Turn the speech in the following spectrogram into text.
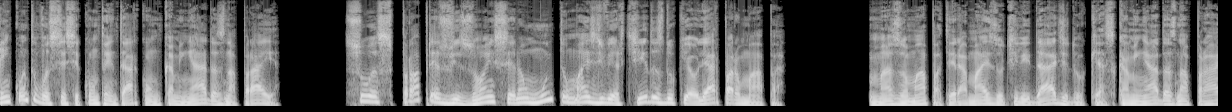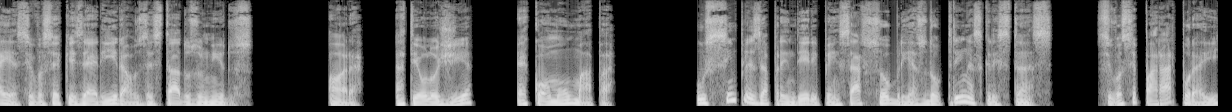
Enquanto você se contentar com caminhadas na praia, suas próprias visões serão muito mais divertidas do que olhar para o mapa. Mas o mapa terá mais utilidade do que as caminhadas na praia se você quiser ir aos Estados Unidos. Ora, a teologia é como um mapa. O simples aprender e pensar sobre as doutrinas cristãs, se você parar por aí,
